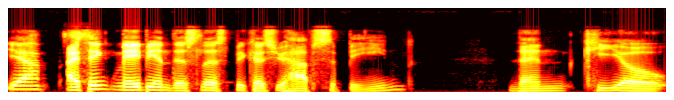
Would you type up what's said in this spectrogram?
Yeah, I think maybe in this list because you have Sabine, then Keo,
